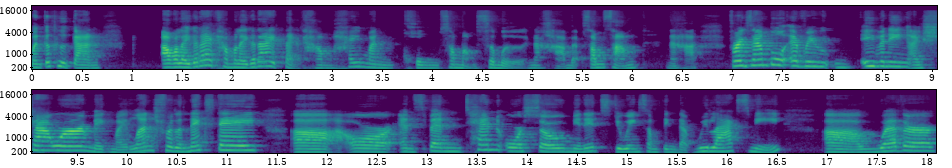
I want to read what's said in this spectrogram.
มันก็คือการเอาอะไรก็ได้ทำอะไรก็ได้ แต่ทำให้มันคงสม่ำเสมอนะคะ แบบซ้ำๆ นะคะ For example every evening I shower make my lunch for the next day uh, or and spend 10 or so minutes doing something that relax me uh, whether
